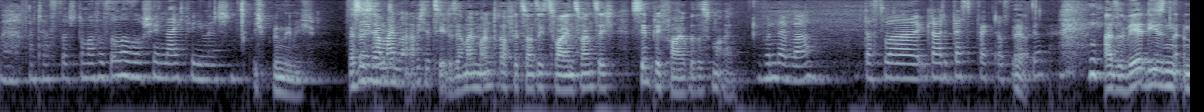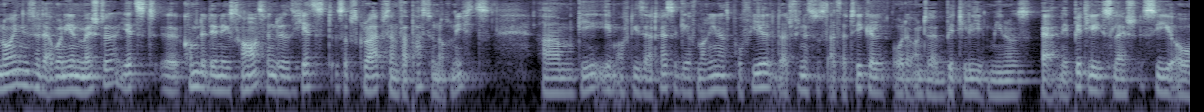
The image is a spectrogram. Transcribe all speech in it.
Ach, fantastisch. Du machst es immer so schön leicht für die Menschen. Ich bemühe mich. Das Sehr ist ja gut. mein, habe ich erzählt, das ist ja mein Mantra für 2022. Simplify with a smile. Wunderbar. Das war gerade Best Practice dafür. Ja. Also wer diesen neuen Newsletter abonnieren möchte, jetzt äh, kommt er demnächst raus. Wenn du dich jetzt subscribest, dann verpasst du noch nichts. Ähm, geh eben auf diese Adresse, geh auf Marinas Profil, dort findest du es als Artikel oder unter bit.ly äh, nee, bit slash CEO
